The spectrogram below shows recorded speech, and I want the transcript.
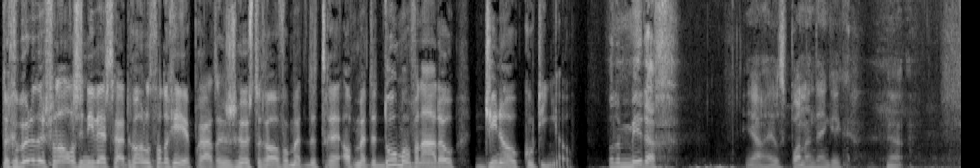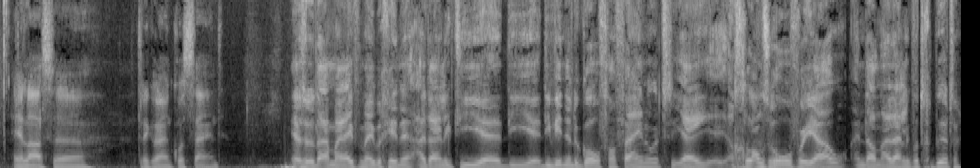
Er gebeurde dus van alles in die wedstrijd. Ronald van der Geer praat er eens rustig over met de, of met de doelman van ADO, Gino Coutinho. Wat een middag. Ja, heel spannend denk ik. Ja. Helaas uh, trekken wij een kortste eind. Ja, zullen we daar maar even mee beginnen? Uiteindelijk die, uh, die, die winnende goal van Feyenoord. Jij, een glansrol voor jou. En dan uiteindelijk, wat gebeurt er?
